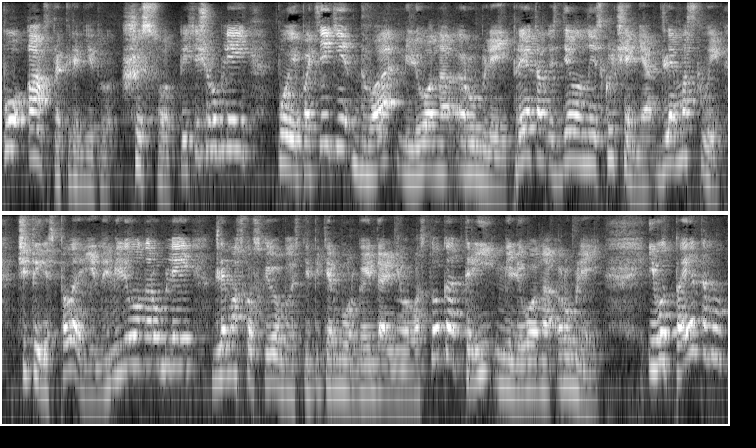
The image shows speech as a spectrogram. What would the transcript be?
по автокредиту 600 тысяч рублей, по ипотеке 2 миллиона рублей. При этом сделаны исключения. Для Москвы 4,5 миллиона рублей, для Московской области, Петербурга и Дальнего Востока 3 миллиона рублей. И вот поэтому,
